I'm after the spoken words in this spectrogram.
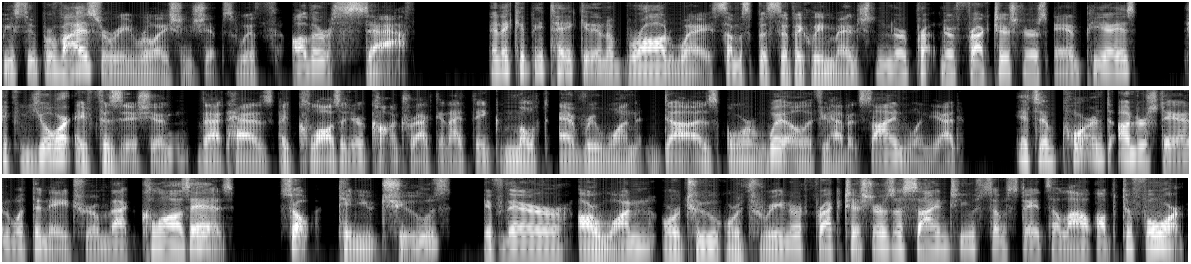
be supervisory relationships with other staff and it can be taken in a broad way. Some specifically mention nurse, nurse practitioners and PAs. If you're a physician that has a clause in your contract, and I think most everyone does or will if you haven't signed one yet, it's important to understand what the nature of that clause is. So, can you choose if there are one or two or three nurse practitioners assigned to you? Some states allow up to four.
